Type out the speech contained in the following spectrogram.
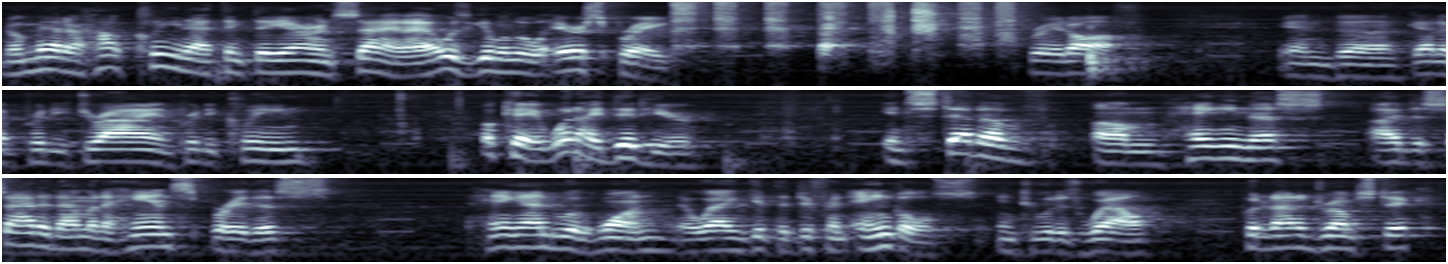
no matter how clean I think they are inside, I always give them a little air spray. Spray it off. And uh, got it pretty dry and pretty clean. Okay, what I did here, instead of um, hanging this, I decided I'm going to hand spray this, hang on to it with one, that way I can get the different angles into it as well. Put it on a drumstick.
